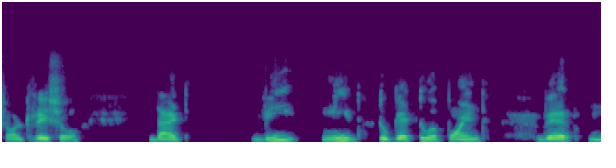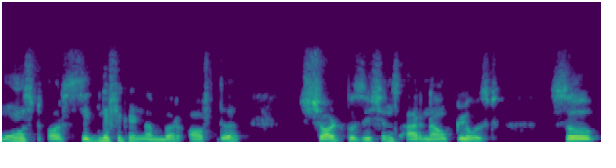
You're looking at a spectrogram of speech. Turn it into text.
short ratio that we need to get to a point where most or significant number of the short positions are now closed. So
